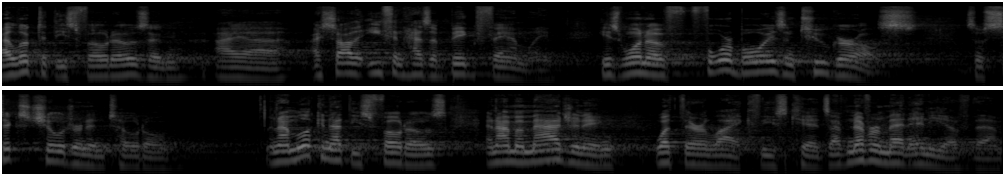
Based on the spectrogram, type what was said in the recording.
I looked at these photos and I, uh, I saw that Ethan has a big family. He's one of four boys and two girls, so six children in total. And I'm looking at these photos and I'm imagining what they're like, these kids. I've never met any of them.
